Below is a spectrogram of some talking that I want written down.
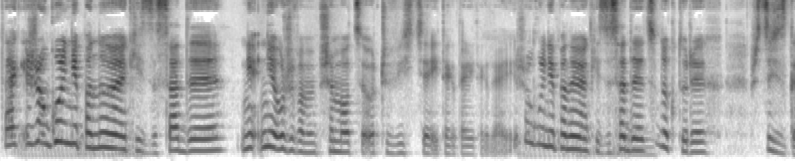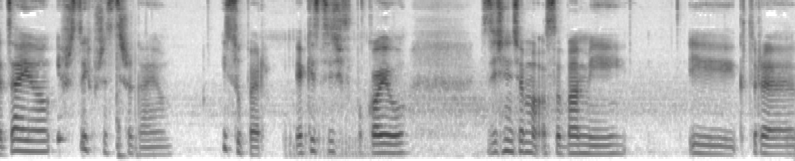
Tak, i że ogólnie panują jakieś zasady, nie, nie używamy przemocy oczywiście i tak dalej, i tak dalej. I że ogólnie panują jakieś zasady, co do których wszyscy się zgadzają i wszyscy ich przestrzegają. I super. Jak jesteś w pokoju z dziesięcioma osobami i które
